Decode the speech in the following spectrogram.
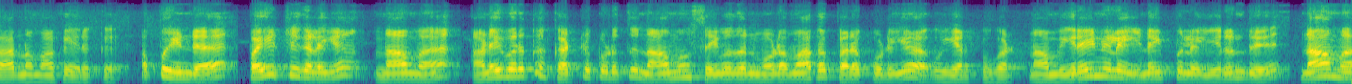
காரணமாக இருக்கு. அப்போ இந்த பயிற்சிகளையும் நாம அனைவருக்கும் கற்றுக் கொடுத்து நாமும் செய்வதன் மூலமாக பெறக்கூடிய உயர் புகழ் நாம் இறைநிலை இணைப்பில் இருந்து நாம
